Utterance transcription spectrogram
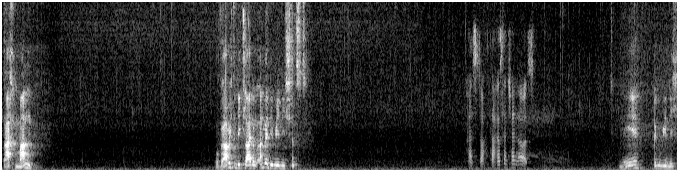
Ach Mann! Wofür habe ich denn die Kleidung an, wenn die mich nicht schützt? Also doch, Dach ist anscheinend aus. Nee, irgendwie nicht.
